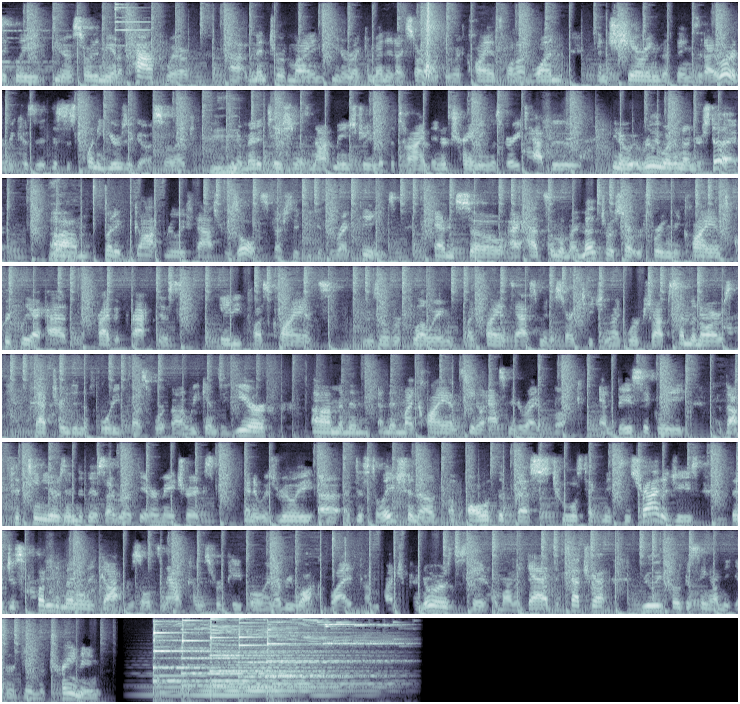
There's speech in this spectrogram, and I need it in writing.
basically, you know, started me on a path where uh, a mentor of mine, you know, recommended I start working with clients one-on-one and sharing the things that I learned because it, this is 20 years ago. So like, mm-hmm. you know, meditation was not mainstream at the time. Inner training was very taboo. You know, it really wasn't understood. Yeah. Um, but it got really fast results, especially if you did the right things. And so I had some of my mentors start referring me clients. Quickly, I had a private practice, 80 plus clients. It was overflowing. My clients asked me to start teaching like workshops, seminars. That turned into 40 plus uh, weekends a year. Um, and then and then my clients, you know, asked me to write a book. And basically, about 15 years into this, I wrote the Inner Matrix, and it was really a, a distillation of, of all of the best tools, techniques, and strategies that just fundamentally got results and outcomes for people in every walk of life, from entrepreneurs to stay-at-home mom and dads, etc. Really focusing on the inner game of training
